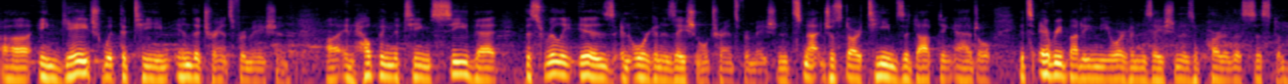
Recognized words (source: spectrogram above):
uh, engaged with the team in the transformation uh, in helping the team see that this really is an organizational transformation. It's not just our teams adopting Agile, it's everybody in the organization as a part of this system.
